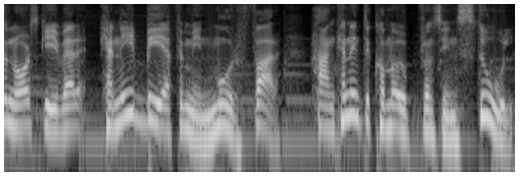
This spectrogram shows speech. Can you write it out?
000 år skriver “Kan ni be för min morfar? Han kan inte komma upp från sin stol.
